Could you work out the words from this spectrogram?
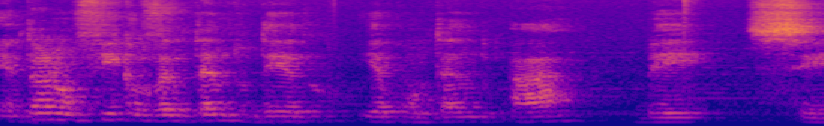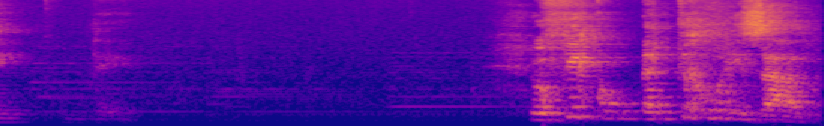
Então não fique levantando o dedo e apontando A, B, C, D. Eu fico aterrorizado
